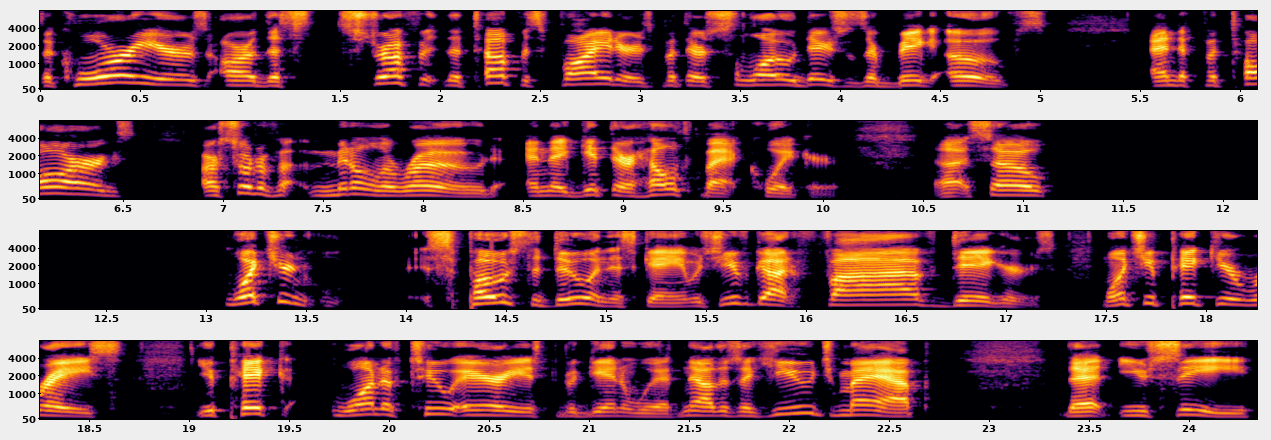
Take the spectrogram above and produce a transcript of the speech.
The Quarriors are the struff, the toughest fighters, but they're slow diggers. They're big oafs. And the Fatargs are sort of middle of the road and they get their health back quicker. Uh, so, what you're supposed to do in this game is you've got five diggers. Once you pick your race, you pick one of two areas to begin with. Now, there's a huge map that you see.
